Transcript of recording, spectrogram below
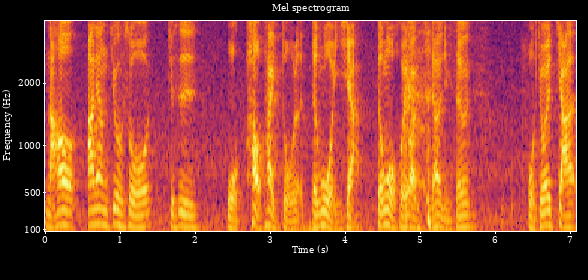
然后阿亮就说，就是我号太多了，等我一下，等我回完其他的女生，我就会加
